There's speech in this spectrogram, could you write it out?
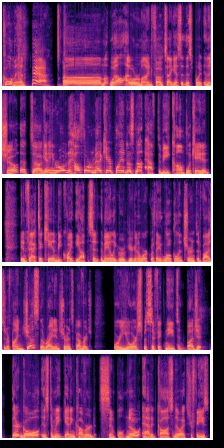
Cool, man. yeah. Um, well, I will remind folks, I guess, at this point in the show that uh, getting enrolled in a health or Medicare plan does not have to be complicated. In fact, it can be quite the opposite. At the Bailey Group, you're going to work with a local insurance advisor to find just the right insurance coverage for your specific needs and budget. Their goal is to make getting covered simple. No added costs, no extra fees.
